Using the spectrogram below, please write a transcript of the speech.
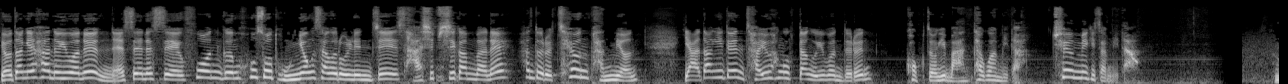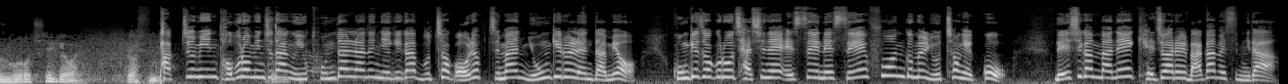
여당의 한 의원은 SNS에 후원금 호소 동영상을 올린 지 40시간 만에 한도를 채운 반면 야당이 된 자유한국당 의원들은 걱정이 많다고 합니다. 최은미 기자입니다. 그 후로 7개월 흘렀습니다. 박주민 더불어민주당 의원 돈 달라는 얘기가 무척 어렵지만 용기를 낸다며 공개적으로 자신의 SNS에 후원금을 요청했고 4시간 만에 계좌를 마감했습니다.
